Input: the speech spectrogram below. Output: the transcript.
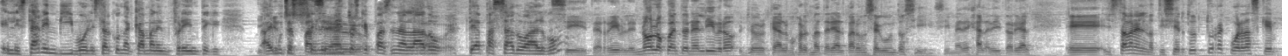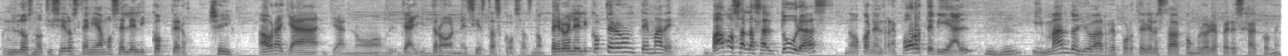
el estar en vivo, el estar con una cámara enfrente, que Y hay que muchos elementos algo. que pasen al lado, No. ¿te ha pasado algo? Sí, terrible. No lo cuento en el libro, yo creo que a lo mejor es material para un segundo, si, si me deja la editorial. Eh, estaba en el noticiero. ¿Tú, tú recuerdas que en los noticieros teníamos el helicóptero? Sí. Ahora ya, ya no, ya hay drones y estas cosas, ¿no? Pero el helicóptero era un tema de vamos a las alturas, ¿no? Con el reporte vial. Y mando yo al reporte vial, estaba con Gloria Pérez Jacome,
